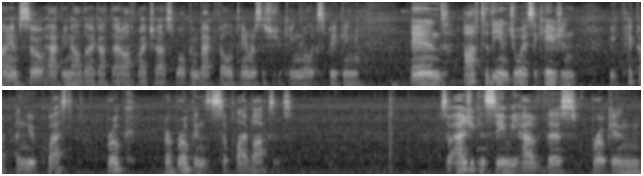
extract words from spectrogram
I am so happy now that I got that off my chest. Welcome back, fellow tamers. This is your King Willex speaking. And off to the enjoyous occasion, we pick up a new quest. Broke or broken supply boxes. So as you can see, we have this broken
